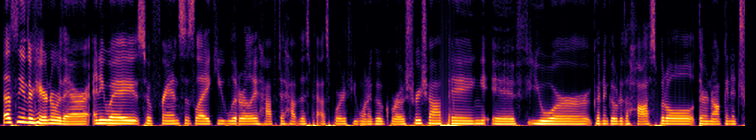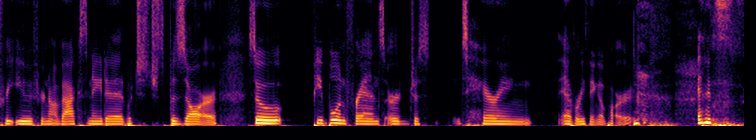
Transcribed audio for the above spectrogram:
that's neither here nor there. Anyway, so France is like, you literally have to have this passport if you want to go grocery shopping. If you're going to go to the hospital, they're not going to treat you if you're not vaccinated, which is just bizarre. So people in France are just tearing everything apart. and it's.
